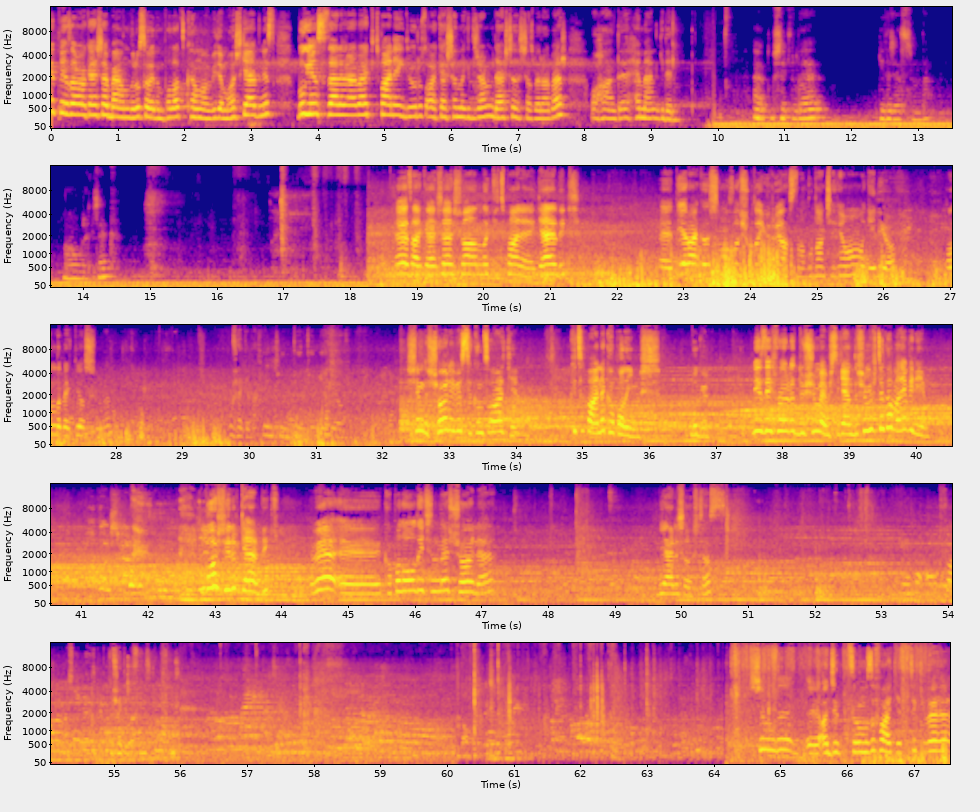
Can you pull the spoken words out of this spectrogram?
Hepinize arkadaşlar ben Duru Soyadım Polat kanalıma videoma hoş geldiniz. Bugün sizlerle beraber kütüphaneye gidiyoruz. Arkadaşlarımla gideceğim. Ders çalışacağız beraber. O halde hemen gidelim. Evet bu şekilde gideceğiz şimdi. Mama bırakacak. Evet arkadaşlar şu anda kütüphaneye geldik. Ee, diğer arkadaşımız da şurada yürüyor aslında. Buradan çekemem ama geliyor. Onu da bekliyoruz şimdi. Şimdi şöyle bir sıkıntı var ki kütüphane kapalıymış bugün. Biz de hiç böyle düşünmemiştik. Yani düşünmüştük ama ne bileyim. Boş verip geldik. Ve e, kapalı olduğu için de şöyle bir yerde çalışacağız. Bu şekilde. Şimdi e, acıktığımızı fark ettik ve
